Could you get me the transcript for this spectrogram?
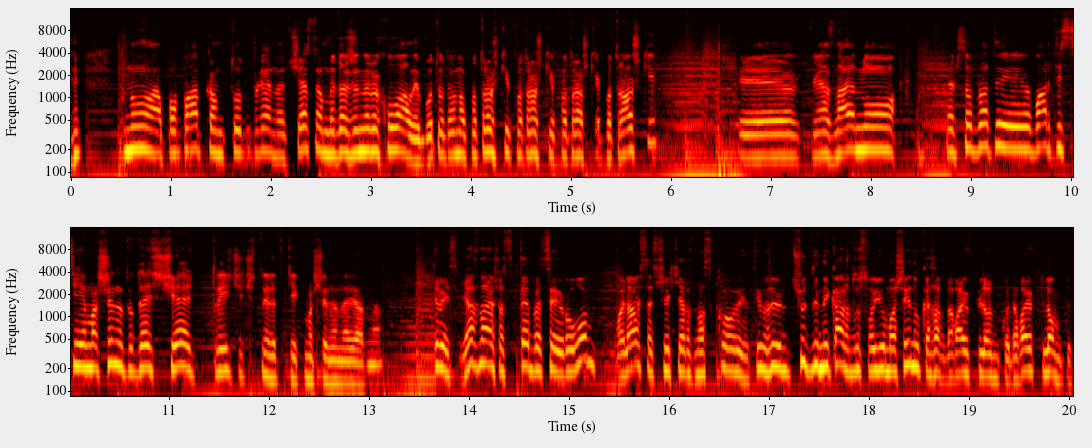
ну, а по бабкам тут, блін, ну, чесно, ми навіть не рахували, бо тут воно потрошки, потрошки, потрошки, потрошки. Е, я знаю, ну, якщо брати вартість цієї машини, то десь ще 3 чи 4 таких машини, мабуть. Дивись, я знаю, що з тебе цей рулон валявся ще хер з носковий. Ти вже чуть ли не кожну свою машину казав, давай в пленку, давай в пленку.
